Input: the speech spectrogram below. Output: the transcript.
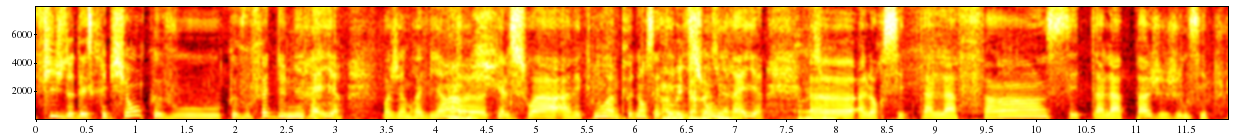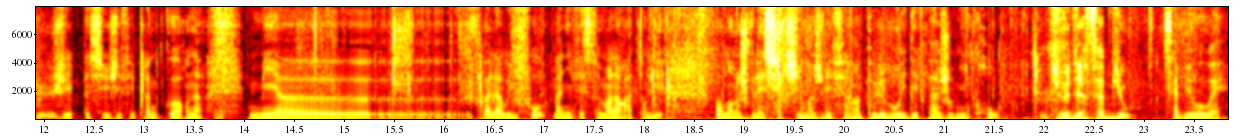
fiche de description que vous, que vous faites de Mireille? Moi, j'aimerais bien ah qu'elle soit avec nous un peu dans cette ah émission, Mireille. Euh, alors c'est à la fin, c'est à la page, je ne sais plus, j'ai fait plein de cornes, mais euh, pas là où il faut, manifestement. Alors attendez, pendant que je vous laisse chercher, moi je vais faire un peu le bruit des au micro. Tu veux dire sa bio Sa bio, ouais.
